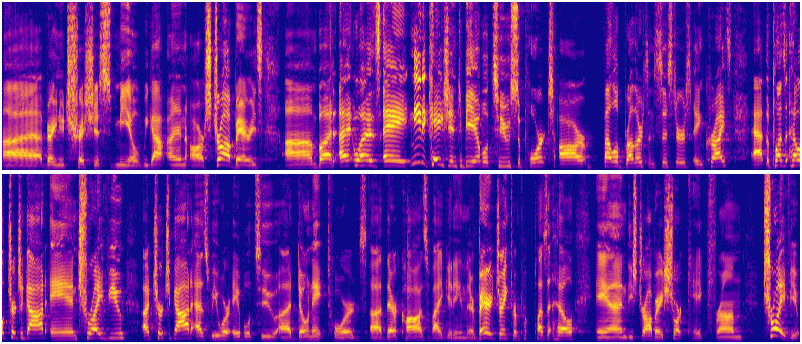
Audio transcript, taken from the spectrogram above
Uh, very nutritious meal. We got in our strawberries. Um, but it was a neat occasion to be able to support our fellow brothers and sisters in Christ at the Pleasant Hill Church of God and Troy View uh, Church of God as we were able to uh, donate towards uh, their cause by getting their berry drink from Pleasant Hill and the strawberry shortcake from Troy View.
